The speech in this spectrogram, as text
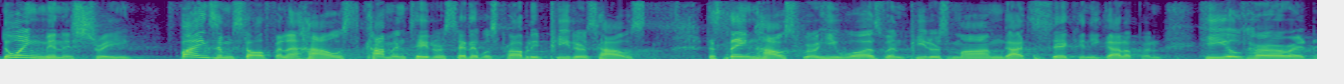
doing ministry finds himself in a house. Commentators said it was probably Peter's house. the same house where he was when Peter's mom got sick and he got up and healed her and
